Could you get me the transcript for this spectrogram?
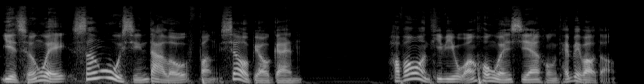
也成为商务型大楼仿效标杆。好房网 TV 王宏文、西安红台北报道。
